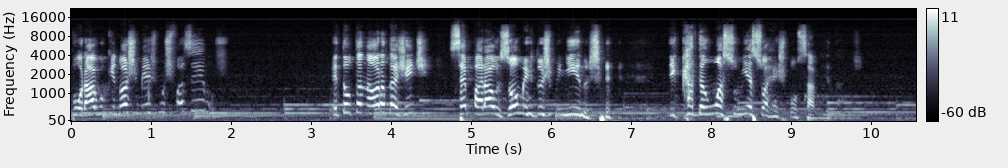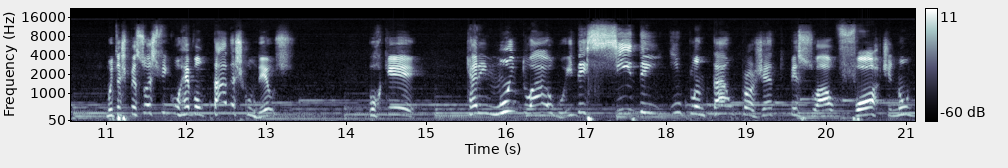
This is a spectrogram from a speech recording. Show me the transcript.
por algo que nós mesmos fazemos. Então está na hora da gente separar os homens dos meninos e cada um assumir a sua responsabilidade. Muitas pessoas ficam revoltadas com Deus porque querem muito algo e decidem implantar um projeto pessoal forte, não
